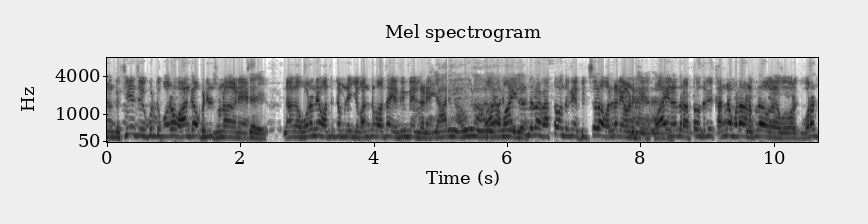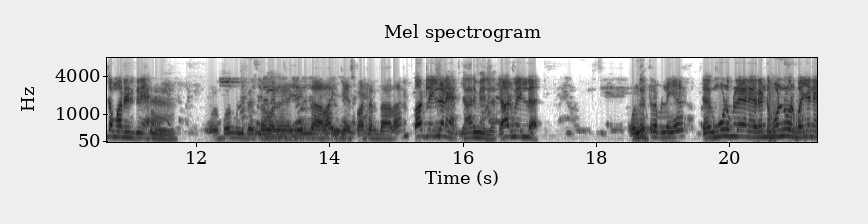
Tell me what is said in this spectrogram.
நாங்க சிஹெச் கூட்டு போறோம் வாங்க அப்படின்னு சொன்னாங்கண்ணே. சரி. நாங்க உடனே வந்துட்டோம் நீங்க வந்து பார்த்தா எதுவுமே இல்லனே யாருமே அவங்களும் ஆள் யாருமே வாயில இல்ல. இருந்து எல்லாம் ரத்தம் வந்திருக்கேன் பிக்ஸ் எல்லாம் வரலனே அவனுக்கு. வாயில இருந்து ரத்தம் வந்திருக்கு கண்ணமெல்லாம் எனக்குள்ள உ- உறைஞ்ச மாதிரி இருக்குனே. உங்களுக்கு ஃபோன் பண்ணி பேசுறவங்க இருந்தாங்களா இங்க ஸ்பாட்ல இருந்தாங்களா பாட்டுல இல்லனே யாருமே இல்ல. யாருமே இல்ல. உங்களுக்கு எத்தனை பிள்ளைங்க? எனக்கு மூணு பிள்ளைனே ரெண்டு பொண்ணு ஒரு பையனே.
